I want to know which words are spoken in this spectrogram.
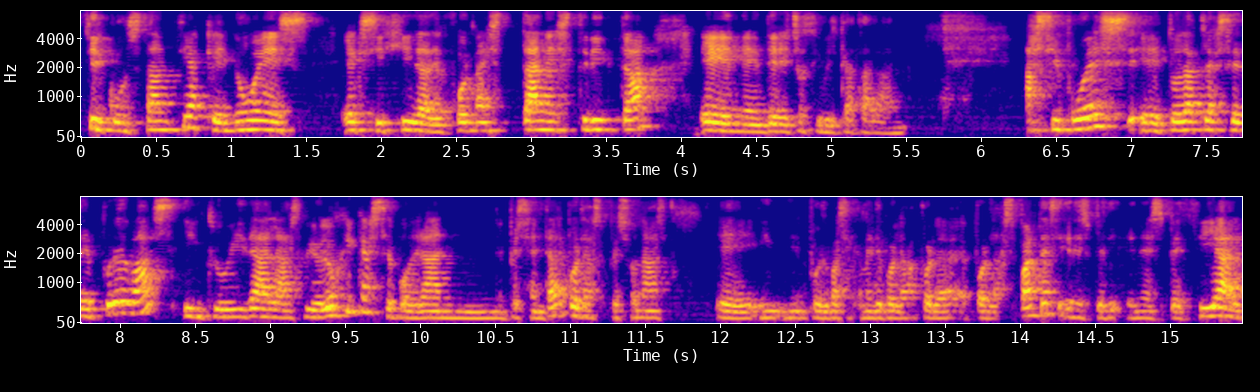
circunstancia que no es exigida de forma tan estricta en el derecho civil catalán. Así pues, eh, toda clase de pruebas, incluidas las biológicas, se podrán presentar por las personas, eh, pues básicamente por, las partes, en, especial,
